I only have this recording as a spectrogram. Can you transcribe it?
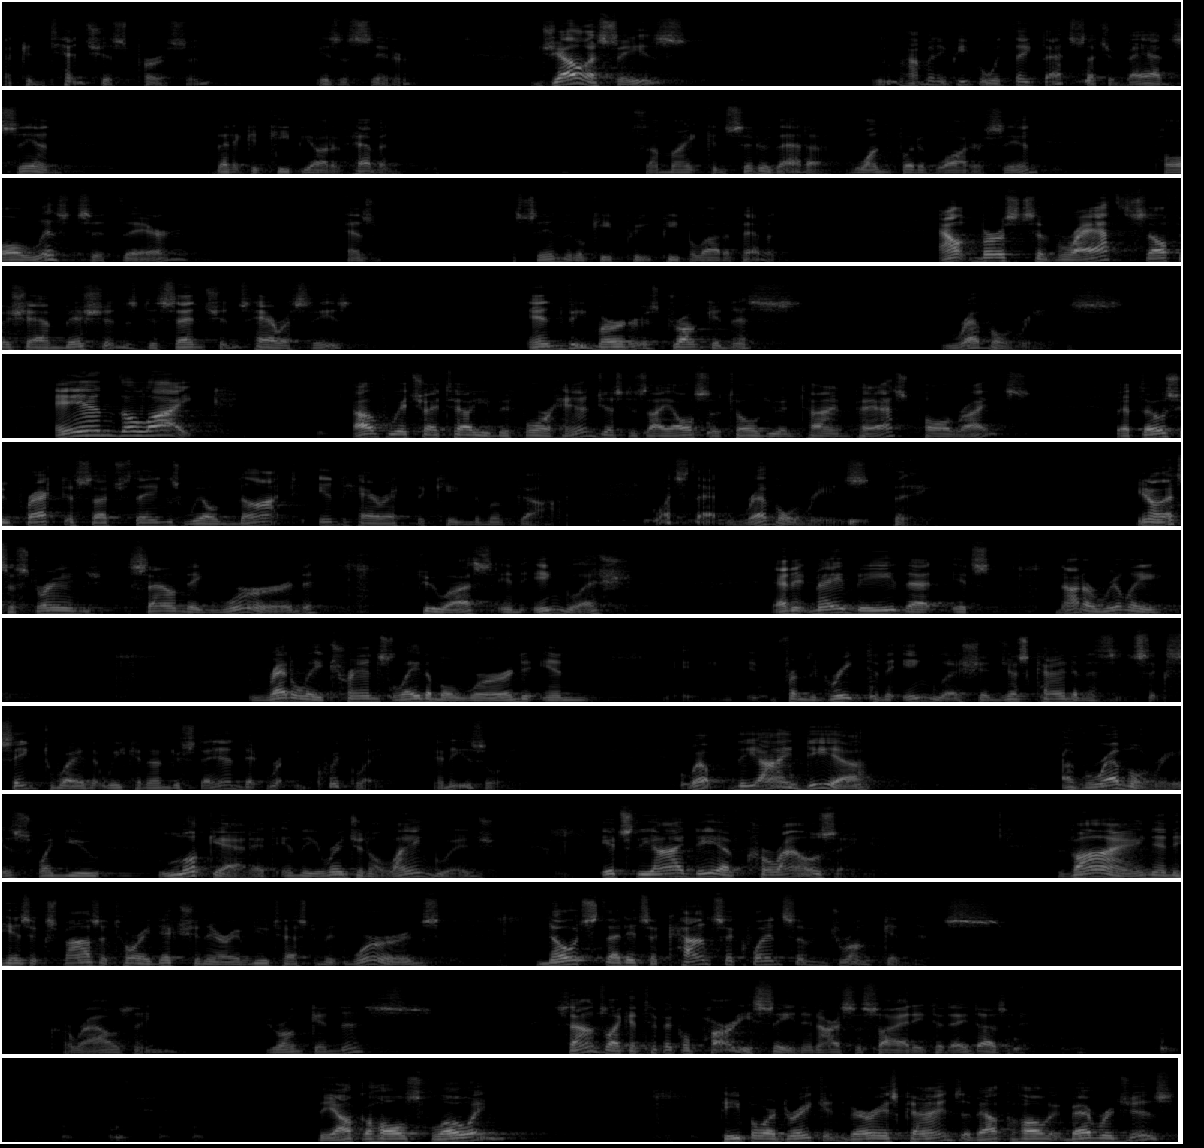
a contentious person is a sinner. Jealousies, how many people would think that's such a bad sin that it could keep you out of heaven? Some might consider that a one foot of water sin. Paul lists it there as a sin that'll keep people out of heaven. Outbursts of wrath, selfish ambitions, dissensions, heresies, envy, murders, drunkenness, revelries, and the like, of which I tell you beforehand, just as I also told you in time past, Paul writes, that those who practice such things will not inherit the kingdom of God. What's that revelries thing? You know, that's a strange sounding word to us in English, and it may be that it's not a really readily translatable word in from the Greek to the English in just kind of a succinct way that we can understand it quickly and easily. Well, the idea of revelries, when you look at it in the original language, it's the idea of carousing. Vine, in his expository dictionary of New Testament words, notes that it's a consequence of drunkenness. Carousing, drunkenness. Sounds like a typical party scene in our society today, doesn't it? The alcohol's flowing. People are drinking various kinds of alcoholic beverages,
